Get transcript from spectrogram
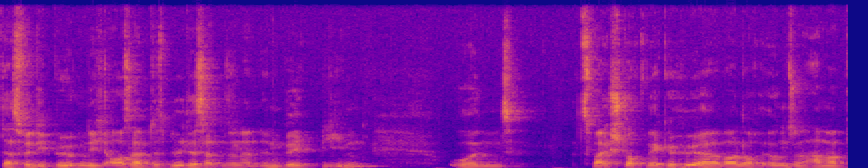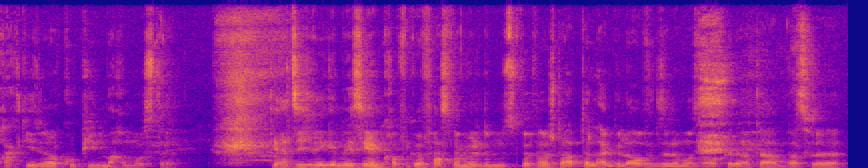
Dass wir die Bögen nicht außerhalb des Bildes hatten, sondern im Bild blieben. Und zwei Stockwerke höher war noch irgendein so armer Prakti, der noch Kopien machen musste. Der hat sich regelmäßig in den Kopf gefasst, wenn wir mit dem Zwölferstab da lang gelaufen sind und uns auch gedacht haben, was für,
